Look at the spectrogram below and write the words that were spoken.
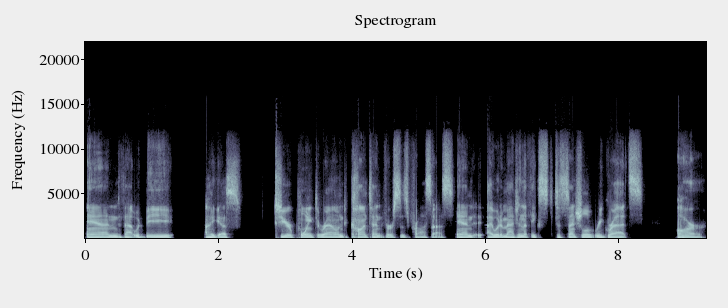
and that would be I guess, to your point around content versus process. And I would imagine that the existential regrets are,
